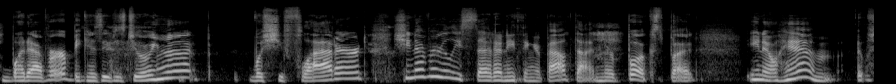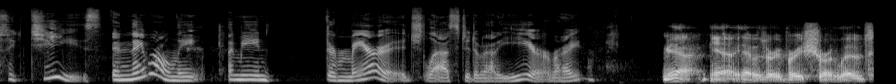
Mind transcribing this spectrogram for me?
whatever because he was doing that. Was she flattered? She never really said anything about that in their books, but you know, him, it was like, geez. And they were only, I mean, their marriage lasted about a year, right? Yeah, yeah, yeah. It was very, very short lived.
